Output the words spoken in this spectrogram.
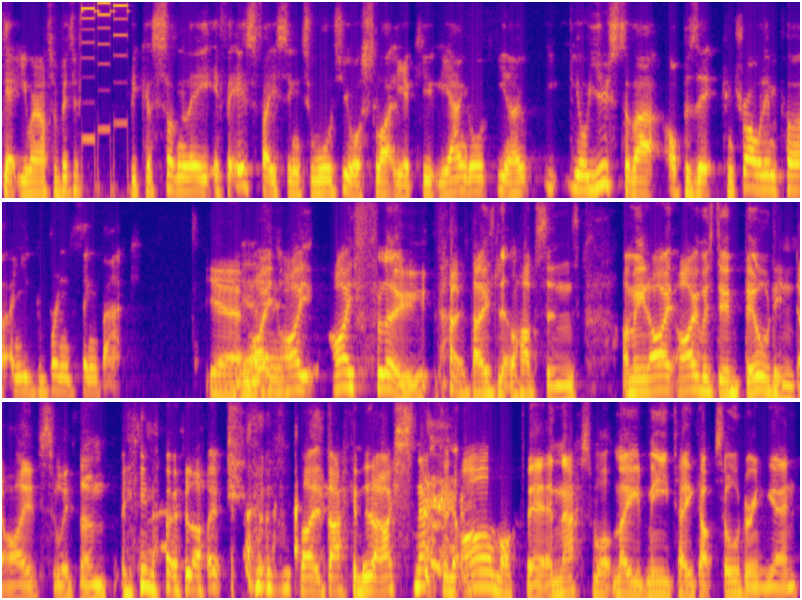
get you out of a bit of because suddenly if it is facing towards you or slightly acutely angled you know you're used to that opposite control input and you can bring the thing back Yeah, Yeah. I, I I flew those little Hubsans. I mean, I, I was doing building dives with them, you know, like like back in the day. I snapped an arm off it, and that's what made me take up soldering again.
